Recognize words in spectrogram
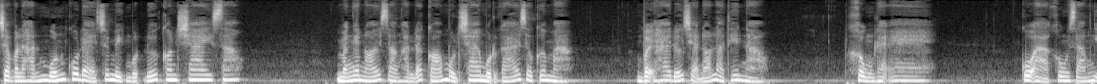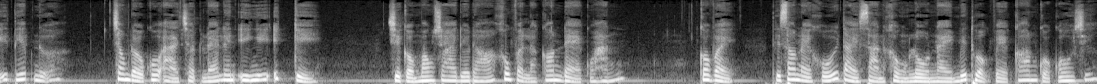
Chẳng phải là hắn muốn cô đẻ cho mình một đứa con trai sao? Mà nghe nói rằng hắn đã có một trai một gái rồi cơ mà. Vậy hai đứa trẻ nó là thế nào? Không lẽ Cô ả không dám nghĩ tiếp nữa? Trong đầu cô ả chợt lóe lên ý nghĩ ích kỷ. Chỉ cầu mong cho hai đứa đó Không phải là con đẻ của hắn. Có vậy thì sau này khối tài sản khổng lồ này Mới thuộc về con của cô chứ?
